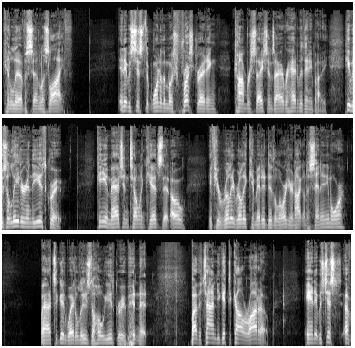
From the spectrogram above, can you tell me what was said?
can live a sinless life. And it was just one of the most frustrating conversations I ever had with anybody. He was a leader in the youth group. Can you imagine telling kids that, oh, if you're really, really committed to the Lord, you're not going to sin anymore? Well, that's a good way to lose the whole youth group, isn't it? By the time you get to Colorado. And it was just a,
